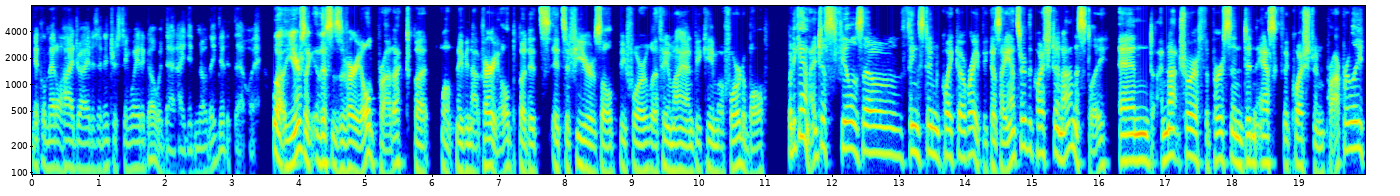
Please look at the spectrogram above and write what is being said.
nickel metal hydride is an interesting way to go with that. I didn't know they did it that way. Well, years ago, this is a very old product, but well, maybe not very old, but it's it's a few years old before lithium ion became affordable. But again, I just feel as though things didn't quite go right because I answered the question honestly, and I'm not sure if the person didn't ask the question properly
